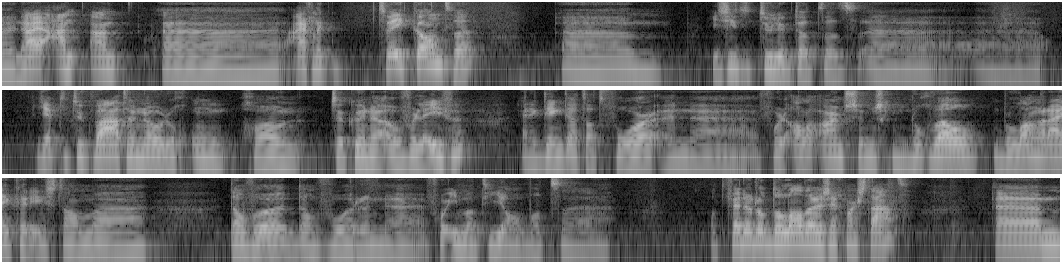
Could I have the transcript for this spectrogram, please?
nou ja, aan, aan eh, eigenlijk twee kanten. Ehm, je ziet natuurlijk dat, dat je hebt natuurlijk water nodig om gewoon te kunnen overleven. En ik denk dat dat voor, een, voor de allerarmsten misschien nog wel belangrijker is dan, dan, voor, dan voor, een, eh, voor iemand die al wat, eh, wat verder op de ladder zeg maar, staat. Ehm,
